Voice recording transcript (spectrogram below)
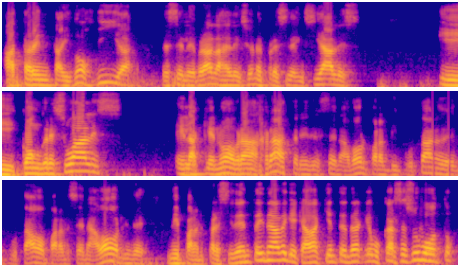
a 32 días de celebrar las elecciones presidenciales y congresuales en la que no habrá arrastre ni de senador para el diputado, ni de diputado para el senador, ni, ni para el presidente, ni nada, y que cada quien tendrá que buscarse su voto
